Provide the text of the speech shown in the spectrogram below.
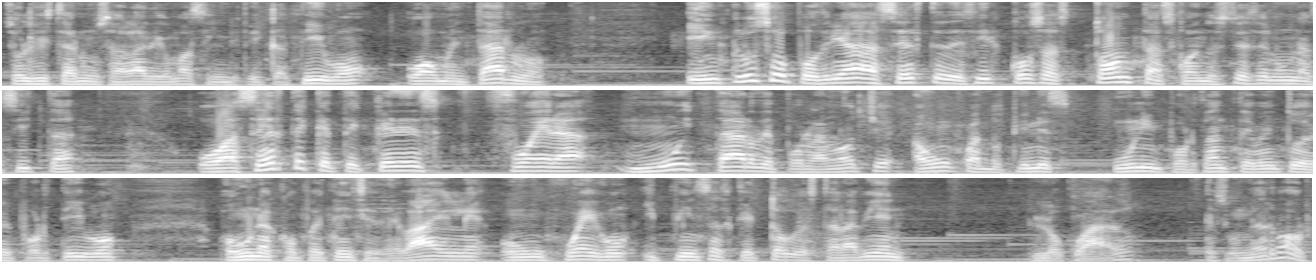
solicitar un salario más significativo o aumentarlo. Incluso podría hacerte decir cosas tontas cuando estés en una cita o hacerte que te quedes fuera muy tarde por la noche, aun cuando tienes un importante evento deportivo o una competencia de baile o un juego y piensas que todo estará bien, lo cual es un error.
